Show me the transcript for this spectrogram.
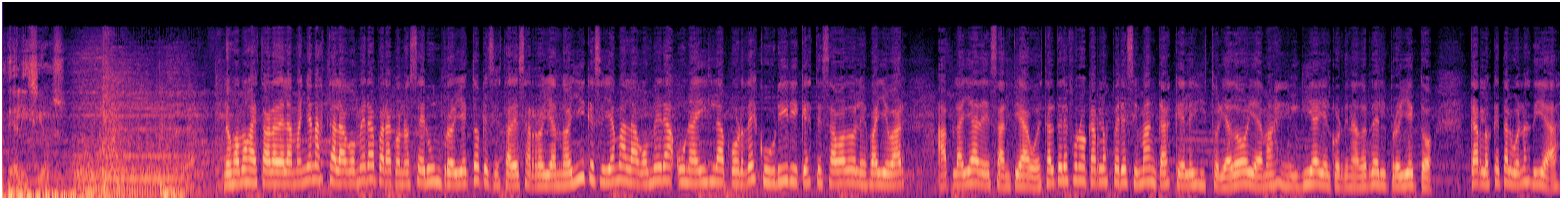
de alicios. Nos vamos a esta hora de la mañana hasta La Gomera para conocer un proyecto que se está desarrollando allí que se llama La Gomera, una isla por descubrir y que este sábado les va a llevar a Playa de Santiago. Está el teléfono Carlos Pérez Mancas, que él es historiador y además es el guía y el coordinador del proyecto. Carlos, ¿qué tal? Buenos días.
